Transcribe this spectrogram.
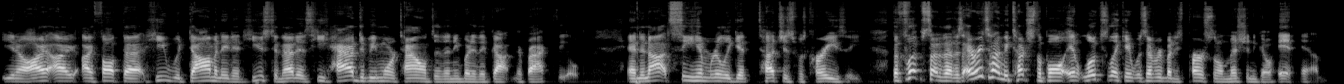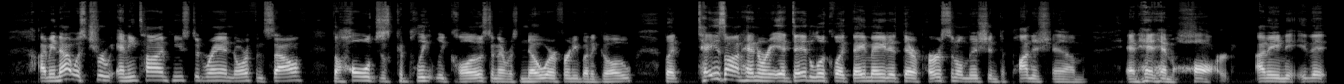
you know, I, I, I thought that he would dominate at Houston. That is, he had to be more talented than anybody they've got in their backfield. And to not see him really get touches was crazy. The flip side of that is every time he touched the ball, it looked like it was everybody's personal mission to go hit him. I mean, that was true anytime Houston ran north and south. The hole just completely closed and there was nowhere for anybody to go. But Ta'Zhawn Henry, it did look like they made it their personal mission to punish him and hit him hard. I mean, the,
